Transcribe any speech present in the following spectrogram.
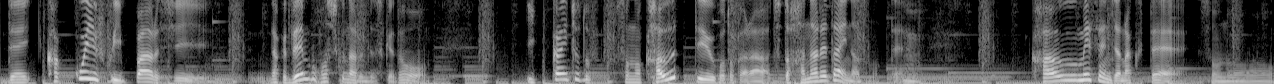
でかっこいい服いっぱいあるしなんか全部欲しくなるんですけど一回ちょっとその買うっていうことからちょっと離れたいなと思って、うん。買う目線じゃなくてその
